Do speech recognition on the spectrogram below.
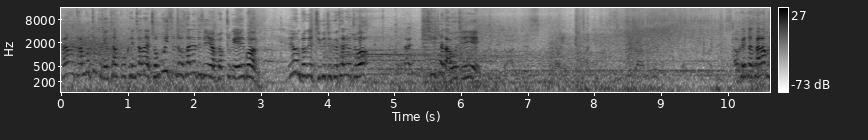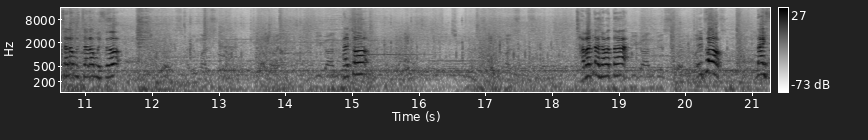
다음은 단번 쪽도 괜찮고 괜찮아요. 전부 있으면 좀 살려주세요. 벽 쪽에 1번. 1번 벽에 지그지그 살려줘. 아 7차 나오지. 준비가 안 됐습니다 아직 준비가 안 됐습니다 어 괜찮아. 잘하고 잘하고 있어 잘하고 있어. 사용할 수 없어 아직 준비가 안 됐습니다 8터 잡았다 잡았다. 준비가 안 됐어 1퍼. 나이스.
